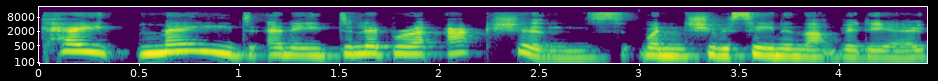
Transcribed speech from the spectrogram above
Kate made any deliberate actions when she was seen in that video?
